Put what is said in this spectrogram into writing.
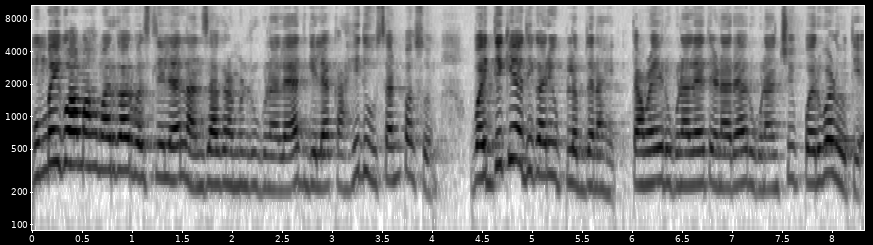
मुंबई गोवा महामार्गावर बसलेल्या लांजा ग्रामीण रुग्णालयात गेल्या काही दिवसांपासून वैद्यकीय अधिकारी उपलब्ध नाहीत. त्यामुळे रुग्णालयात येणाऱ्या रुग्णांची परवड होतीये.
